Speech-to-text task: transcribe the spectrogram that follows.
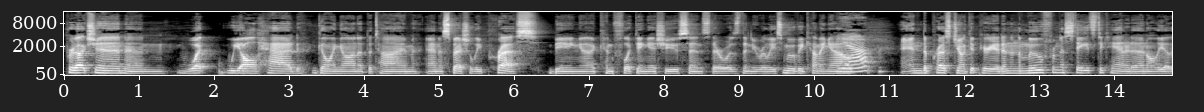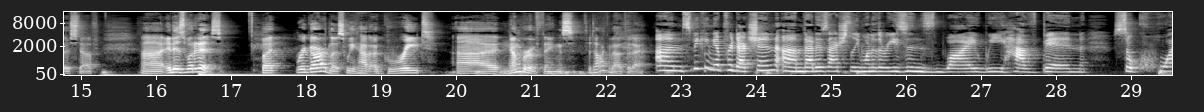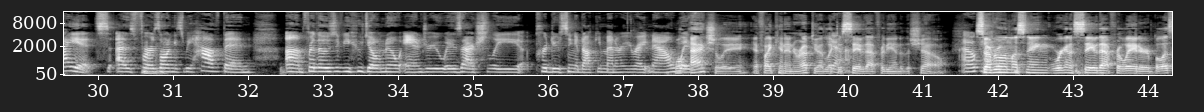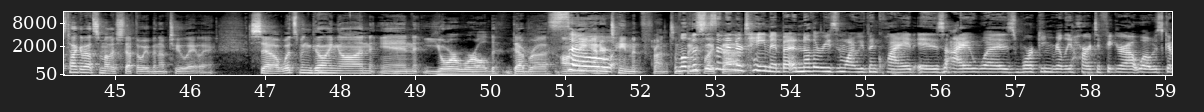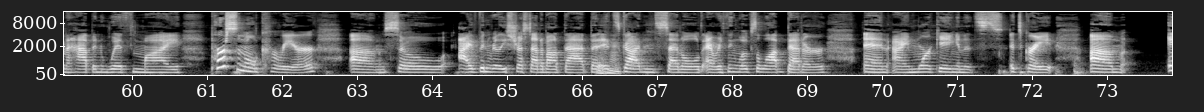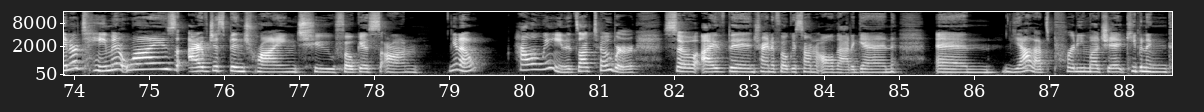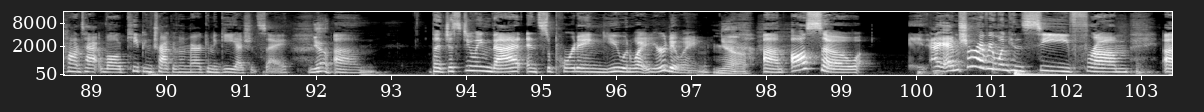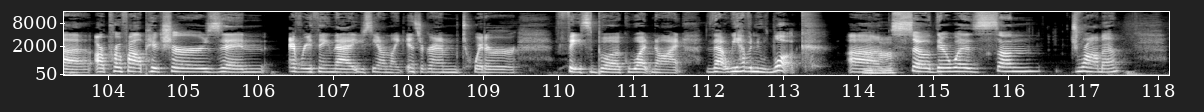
production and what we all had going on at the time, and especially press being a conflicting issue since there was the new release movie coming out yeah and the press junket period, and then the move from the States to Canada and all the other stuff. Uh, it is what it is. But regardless, we have a great uh, number of things to talk about today. Um, speaking of production, um, that is actually one of the reasons why we have been so quiet as for Mm-hmm. as long as we have been. Um, for those of you who don't know, Andrew is actually producing a documentary right now Well, with. actually, if I can interrupt you, I'd like Yeah. to save that for the end of the show. Okay. So, everyone listening, we're going to save that for later, but let's talk about some other stuff that we've been up to lately. So, what's been going on in your world, Deborah, on the entertainment front? And well, this like isn't that? entertainment, but another reason why we've been quiet is I was working really hard to figure out what was going to happen with my personal career. Um, so I've been really stressed out about that, but Mm-hmm. it's gotten settled. Everything looks a lot better, and I'm working, and it's it's great. Um, entertainment wise, I've just been trying to focus on, you know, Halloween. It's October. So I've been trying to focus on all that again. And yeah, that's pretty much it. Keeping in contact, well, keeping track of American McGee, I should say. Yeah. Um, but just doing that and supporting you and what you're doing. yeah. Um, also, I, I'm sure everyone can see from uh, our profile pictures and everything that you see on like Instagram, Twitter, Facebook, whatnot, that we have a new look. Um, So there was some drama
